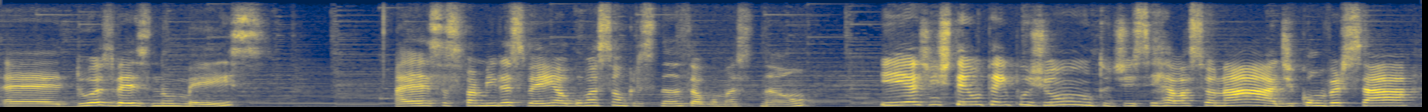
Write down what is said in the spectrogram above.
é, duas vezes no mês. Essas famílias vêm, algumas são cristãs, algumas não. E a gente tem um tempo junto de se relacionar, de conversar.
